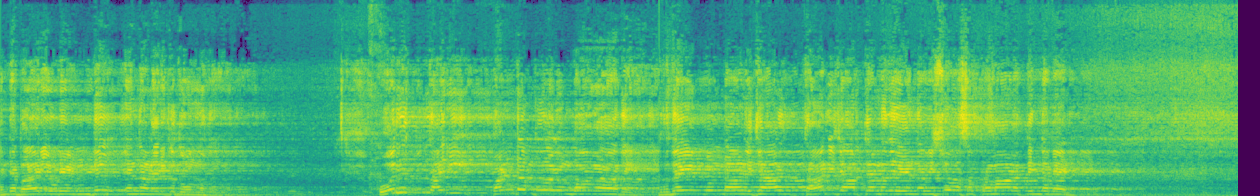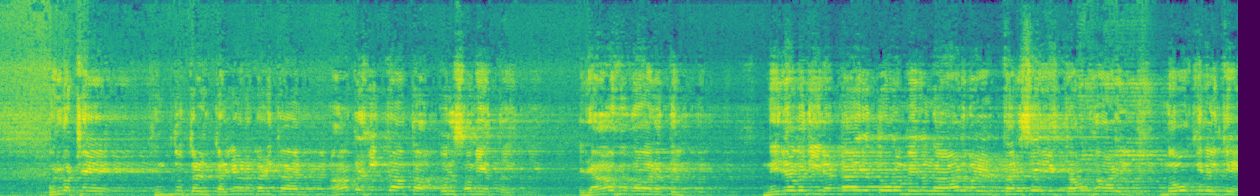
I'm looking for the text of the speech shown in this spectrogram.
എന്റെ ഭാര്യ ഇവിടെ ഉണ്ട് എന്നാണ് എനിക്ക് തോന്നുന്നത്. ഒരു തരി പണ്ടം പോലും വാങ്ങാതെ ഹൃദയം കൊണ്ടാണ് താനി ചാർത്തേണ്ടത് എന്ന വിശ്വാസ പ്രമാണത്തിന്റെ മേൽ. ഒരുപക്ഷെ ഹിന്ദുക്കൾ കല്യാണം കഴിക്കാൻ ആഗ്രഹിക്കാത്ത ഒരു സമയത്ത് രാഹുകാലത്തിൽ നിരവധി രണ്ടായിരത്തോളം വരുന്ന ആളുകൾ തലശ്ശേരി ടൗൺ ഹാളിൽ നോക്കി നിൽക്കെ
